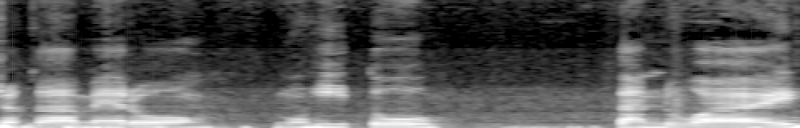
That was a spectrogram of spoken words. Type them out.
Tsaka, merong mojito, tanduay,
